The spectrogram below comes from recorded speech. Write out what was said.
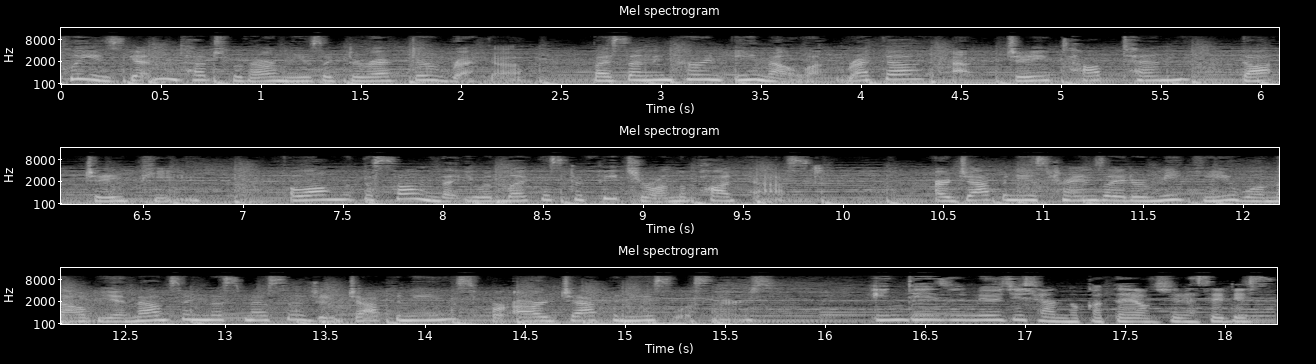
please get in touch with our music director, Rekka, by sending her an email at rekka at jtop10.jp, along with the song that you would like us to feature on the podcast. Our Japanese translator Miki will now be announcing this message in Japanese for our Japanese listeners. インディーズミュージシャンの方へお知らせです。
